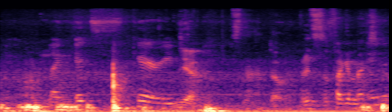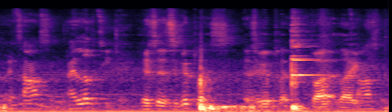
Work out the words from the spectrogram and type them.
me. Like it's scary. Yeah. It's not though. It's the fucking Mexico. It's awesome. I love TJ. It's, it's a good place. It's a good place. But, like, awesome.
